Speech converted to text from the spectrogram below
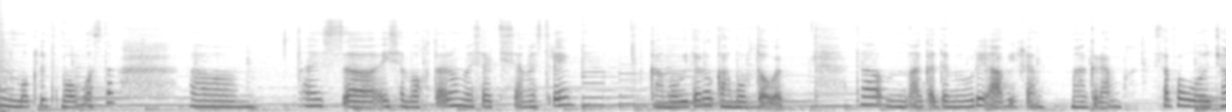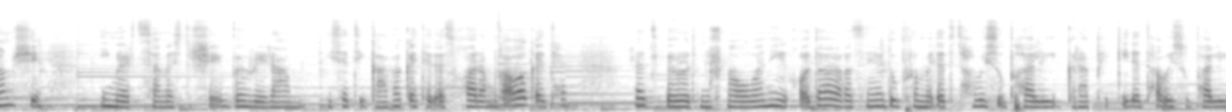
ნუ მოკლედ მოვლას და აა ეს ისე მოხდა რომ ეს ერთი სემესტრი გამოვიდა რომ გამოვდოვე და აკადემიური ავიღე მაგრამ საბოლოო ჯამში იმ ერთ სემესტრში ბევრი რამ ისეთი გავაკეთე და სხვა რამ გავაკეთე, რაც ბევრად მნიშვნელოვანი იყო და რაღაცნაირად უფრო მეტად თავისუფალი გრაფიკი და თავისუფალი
